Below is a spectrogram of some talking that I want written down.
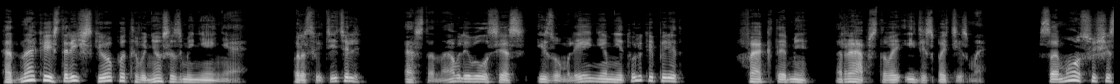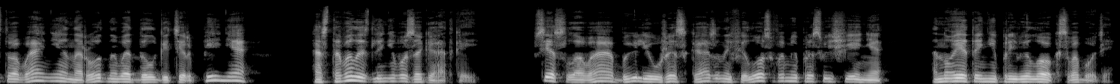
Однако исторический опыт внес изменения. Просветитель останавливался с изумлением не только перед фактами рабства и деспотизма. Само существование народного долготерпения оставалось для него загадкой. Все слова были уже сказаны философами просвещения, но это не привело к свободе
